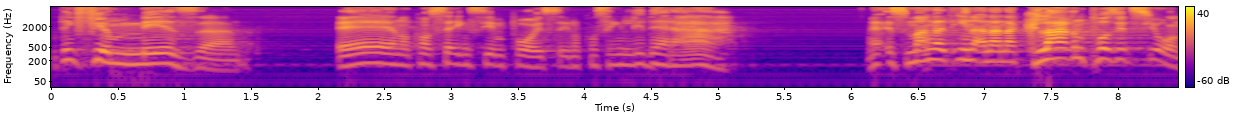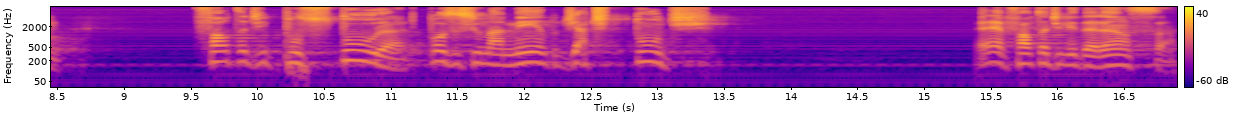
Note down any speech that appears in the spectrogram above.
Não tem firmeza. É, não conseguem se impor, não conseguem liderar. Es mangelt ihnen an einer klaren Position. Falta de postura, de posicionamento, de atitude. É, falta de liderança.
